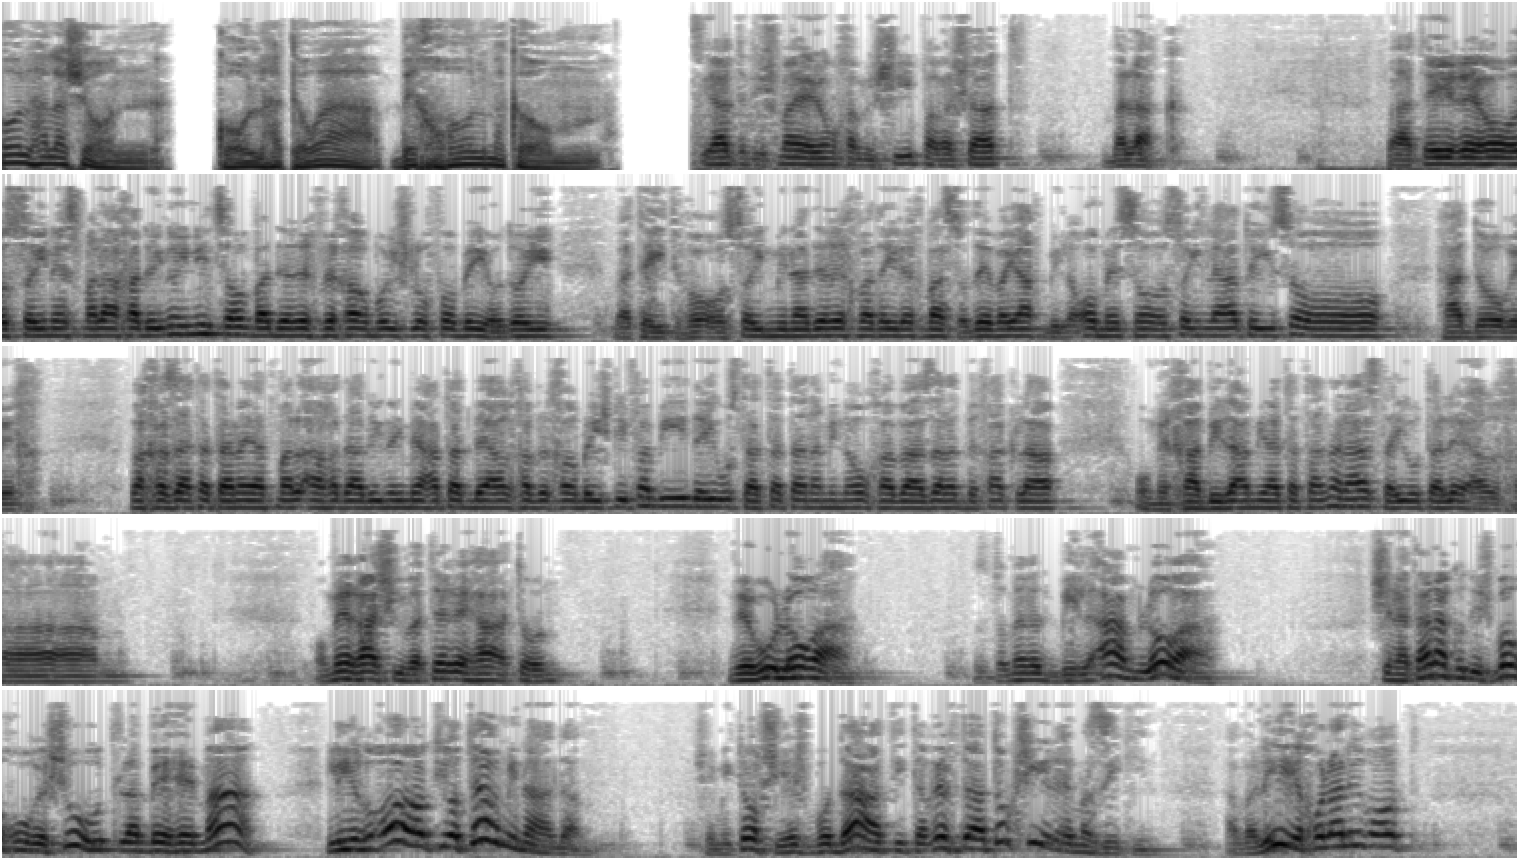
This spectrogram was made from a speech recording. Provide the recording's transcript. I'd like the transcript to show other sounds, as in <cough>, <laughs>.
כל הלשון, כל התורה, בכל מקום. סייעתא דשמיא, יום חמישי, פרשת בלק. ותרא סוינס מלאך אדוני ניצוב בדרך וחרבו ישלופו ביודוי ותתהו סוין מן הדרך ותלך בשדה ויח בלעומס סוין להתיסו הדורך וחזת התנאיית מלאך אדוני מעטת בארכה וחרבי שליפה בידי וסתת תנא מנורך ועזלת בחקלה ומחה בלעם יתתנא להסתיותא לארכה. אומר רש"י ותרא האתון והוא לא ראה זאת אומרת בלעם לא ראה שנתן הקדוש ברוך הוא רשות לבהמה לראות יותר מן האדם. שמתוך שיש בו דעת, תתערף דעתו כשיראה מזיקין. אבל היא יכולה לראות.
